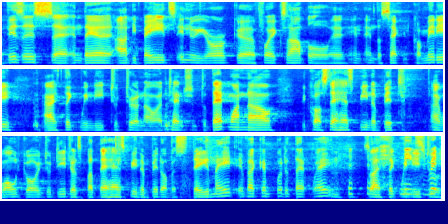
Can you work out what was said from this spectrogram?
WSIS, uh, and there are debates in New York, for example, in, in, the second committee. I think we need to turn our attention to that one now, because there has been a bit I won't go into details, but there has been a bit of a stalemate, if I can put it that way. so I think we need to...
